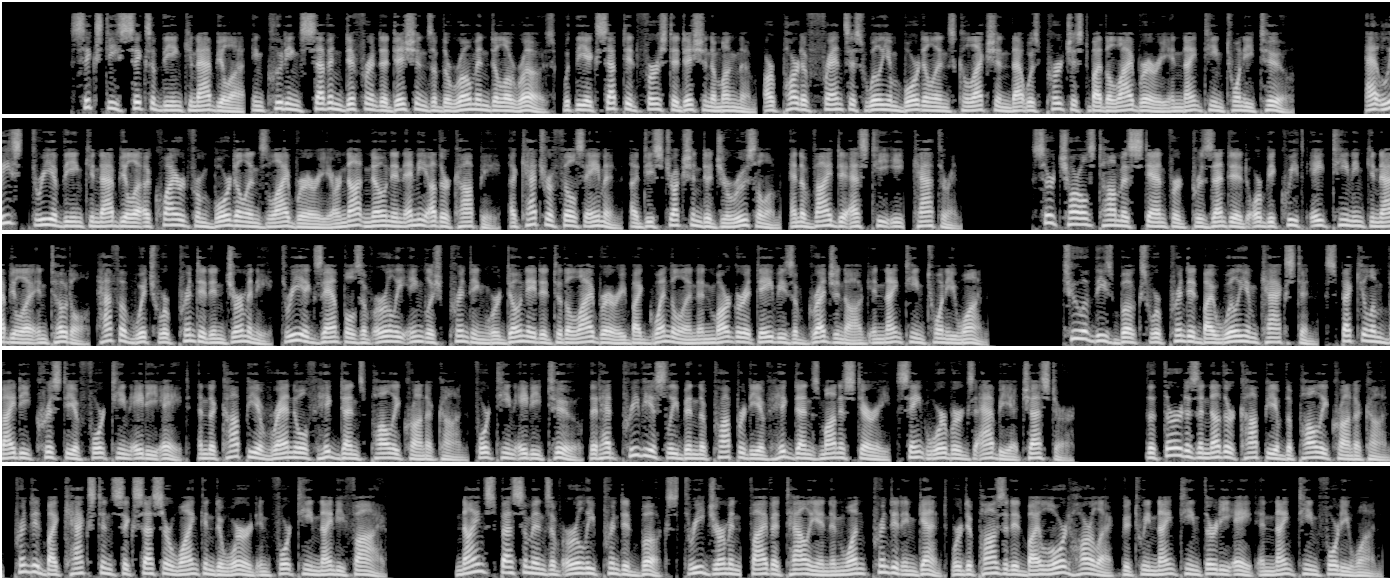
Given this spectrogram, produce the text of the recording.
66 of the incunabula, including seven different editions of the Roman de la Rose, with the accepted first edition among them, are part of Francis William Bourdillon's collection that was purchased by the library in 1922. At least three of the incunabula acquired from Bourdillon's library are not known in any other copy, a Quatre Fils Aymon, a Destruction de Jerusalem, and a Vie de Ste. Catherine. Sir Charles Thomas Stanford presented or bequeathed 18 incunabula in total, half of which were printed in Germany. Three examples of early English printing were donated to the library by Gwendolen and Margaret Davies of Gregynog in 1921. Two of these books were printed by William Caxton, Speculum Vitae Christi of 1488, and the copy of Ranulf Higden's Polychronicon 1482 that had previously been the property of Higden's Monastery, St. Werburgh's Abbey at Chester. The third is another copy of the Polychronicon, printed by Caxton's successor Wynkyn de Worde in 1495. Nine specimens of early printed books three German, five Italian and one printed in Ghent were deposited by Lord Harlech between 1938 and 1941.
